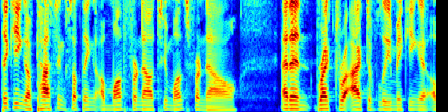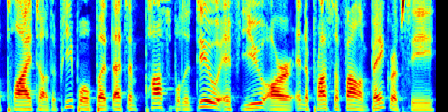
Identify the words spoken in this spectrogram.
thinking of passing something a month from now 2 months from now and then retroactively making it apply to other people. But that's impossible to do if you are in the process of filing bankruptcy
